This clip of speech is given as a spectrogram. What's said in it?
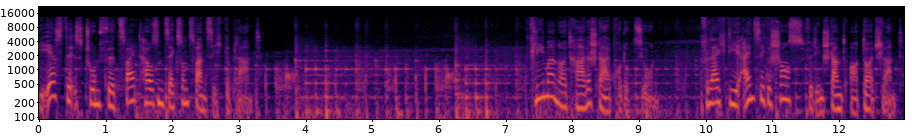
Die erste ist schon für 2026 geplant. Klimaneutrale Stahlproduktion. Vielleicht die einzige Chance für den Standort Deutschland.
